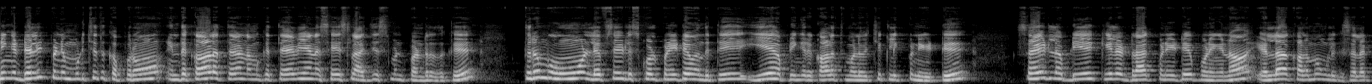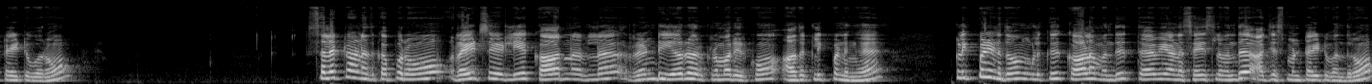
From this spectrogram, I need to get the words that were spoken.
நீங்கள் டெலிட் பண்ணி முடிச்சதுக்கப்புறம் இந்த காலத்தை நமக்கு தேவையான சைஸில் அட்ஜஸ்ட்மெண்ட் பண்ணுறதுக்கு திரும்பவும் லெஃப்ட் சைடில் ஸ்க்ரோல் பண்ணிகிட்டே வந்துட்டு ஏ அப்படிங்கிற காலத்து மேலே வச்சு கிளிக் பண்ணிவிட்டு சைடில் அப்படியே கீழே ட்ராக் பண்ணிகிட்டே போனீங்கன்னா எல்லா காலமும் உங்களுக்கு செலக்ட் ஆகிட்டு வரும். செலக்ட் ஆனதுக்கப்புறம் ரைட் சைட்லேயே கார்னரில் ரெண்டு ஏரோ இருக்கிற மாதிரி இருக்கும். அதை கிளிக் பண்ணுங்கள் கிளிக் பண்ணினதும் உங்களுக்கு காலம் வந்து தேவையான சைஸில் வந்து அட்ஜஸ்ட்மெண்ட் ஆகிட்டு வந்துடும்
